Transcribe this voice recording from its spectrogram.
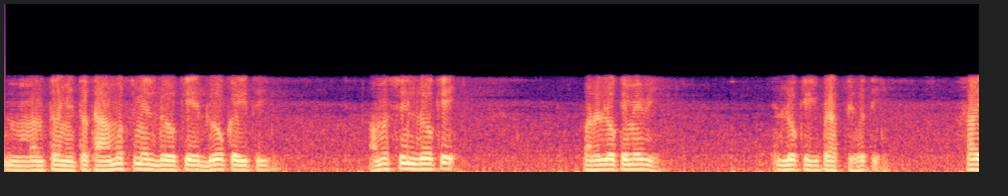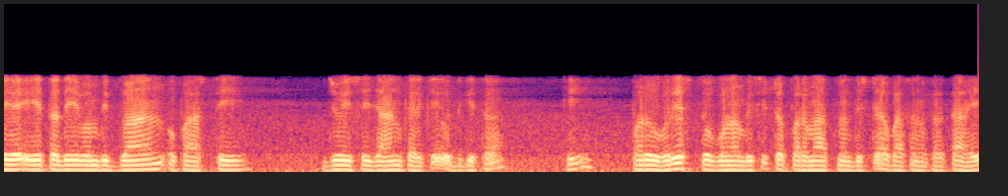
मंत्र में तथा अमुस्मिन लोके लोक अमुस्मिन लोके परलोके में भी लोके की प्राप्ति होती। स ये तदेव विद्वान उपास्ते, जो इसे जान करके उद्गित की परोवरियस्त गुण विशिष्ट परमात्मा दृष्टि उपासना करता है।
